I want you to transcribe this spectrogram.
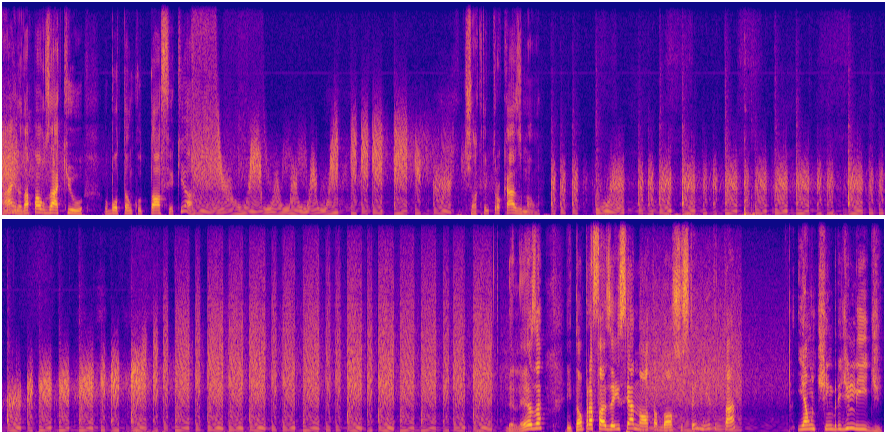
Tá? Ainda dá para usar aqui o, o botão com o TOF aqui, ó. Só que tem que trocar as mãos. Beleza? Então, para fazer isso, é a nota Dó sustenido, tá? E é um timbre de lead,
